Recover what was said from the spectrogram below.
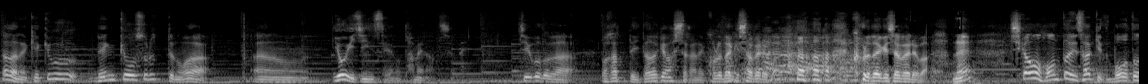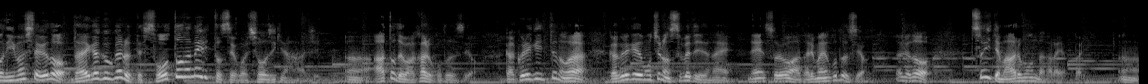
だからね結局勉強するっていうのはうん、良い人生のためなんですよね。っていうことが分かっていただけましたかね、これだけ喋れば。これだけ喋れば。ね？しかも本当にさっき冒頭に言いましたけど、大学受かるって相当なメリットですよ、これ正直な話。うん。後で分かることですよ。学歴っていうのは、学歴でもちろん全てじゃない。ね？それは当たり前のことですよ。だけど、ついて回るもんだから、やっぱり。うん。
